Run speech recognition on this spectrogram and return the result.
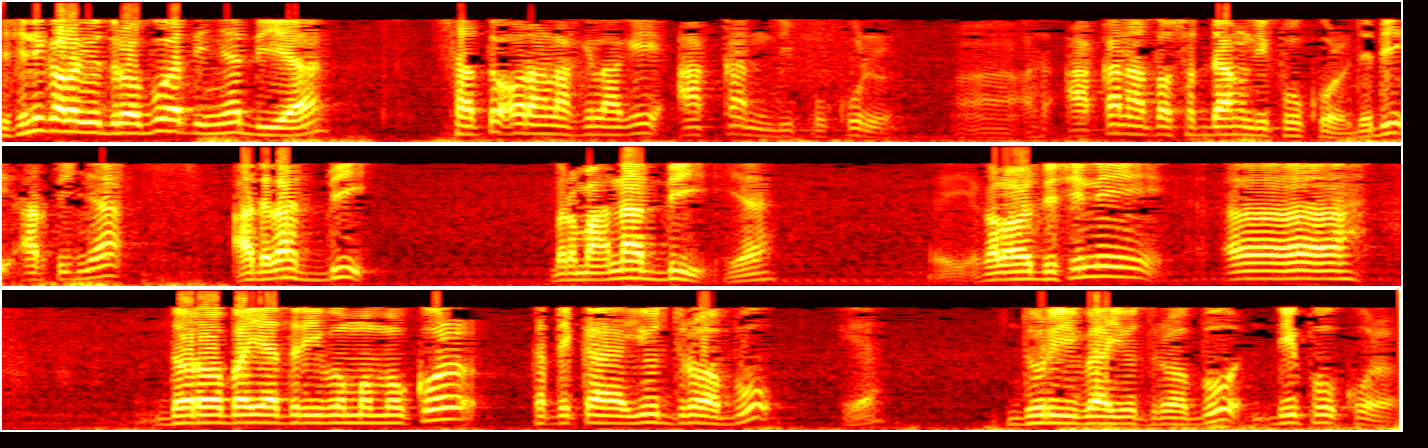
Di sini kalau yudrobu artinya dia satu orang laki-laki akan dipukul. Nah, akan atau sedang dipukul. Jadi artinya adalah di bermakna di ya. Kalau di sini uh, doroba yadribu memukul ketika yudrobu ya. Duriba yudrobu dipukul.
